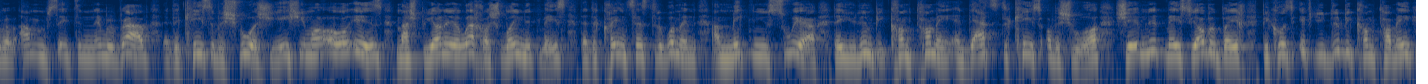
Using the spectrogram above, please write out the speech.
Rav Amr states in the name of Rav that the case of a Shvua Allah is Mashbiyana Yalecha Shloinit Mace, that the Kohen says to the woman, I'm making you swear that you didn't become tummy, and that's the case of a shvua. Because if you did become tummy,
